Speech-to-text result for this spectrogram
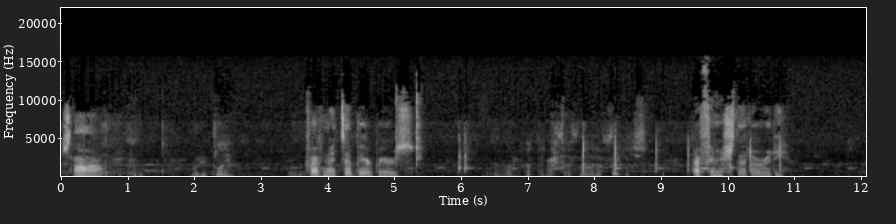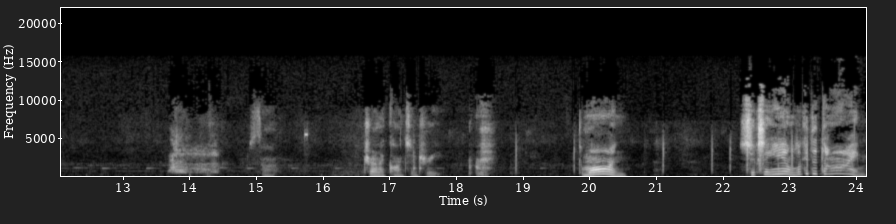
Stop. What are you playing? Five Nights at Bear Bears. What happened to Five Nights at Freddy's? I finished that already. Stop. trying to concentrate. Come on! 6 a.m. Look at the time!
